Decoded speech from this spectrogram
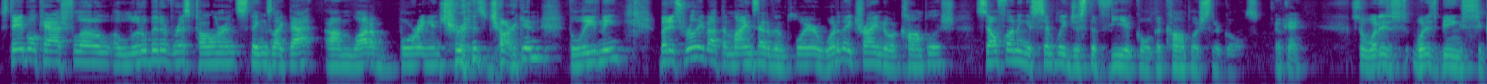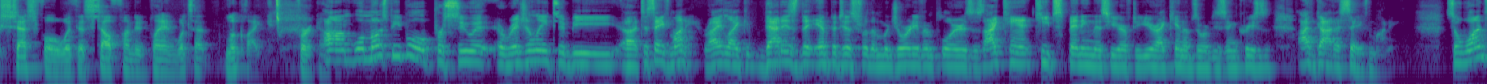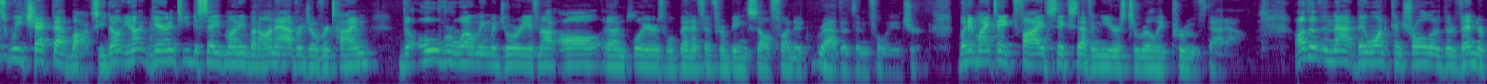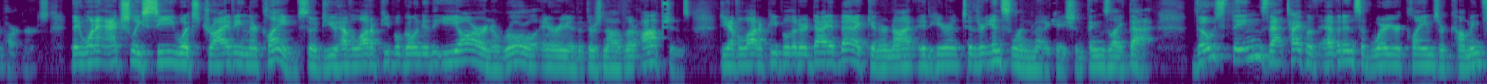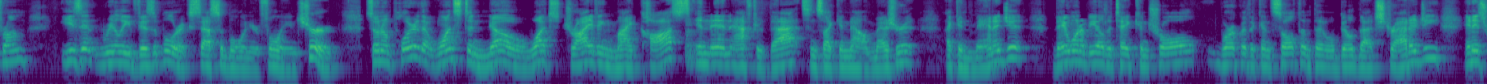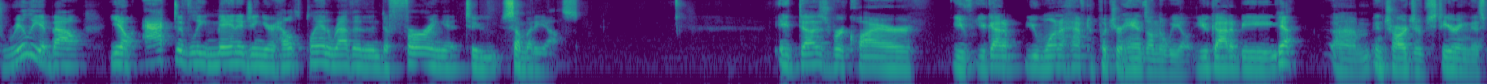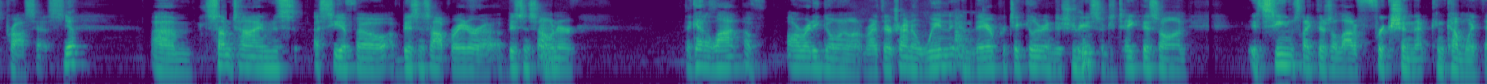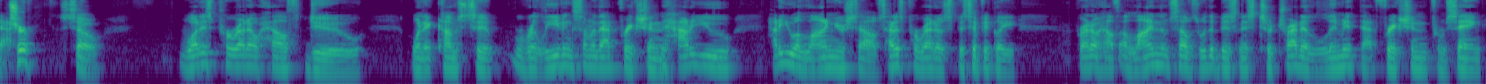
stable cash flow, a little bit of risk tolerance, things like that. Um, a lot of boring insurance jargon, believe me. But it's really about the mindset of employer. What are they trying to accomplish? Self funding is simply just the vehicle to accomplish their goals. Okay. So what is what is being successful with a self-funded plan? What's that look like for a company? Um, well, most people pursue it originally to be uh, to save money, right? Like that is the impetus for the majority of employers. Is I can't keep spending this year after year. I can't absorb these increases. I've got to save money. So once we check that box, you don't you're not guaranteed to save money, but on average over time, the overwhelming majority, if not all, employers will benefit from being self-funded rather than fully insured. But it might take five, six, seven years to really prove that out. Other than that, they want control of their vendor partners. They want to actually see what's driving their claims. So, do you have a lot of people going to the ER in a rural area that there's no other options? Do you have a lot of people that are diabetic and are not adherent to their insulin medication? Things like that. Those things, that type of evidence of where your claims are coming from, isn't really visible or accessible when you're fully insured. So, an employer that wants to know what's driving my costs, and then after that, since I can now measure it, I can manage it, they want to be able to take control, work with a consultant that will build that strategy. And it's really about, you know, actively managing your health plan rather than deferring it to somebody else. It does require you've you got to you want to have to put your hands on the wheel. You got to be yeah um, in charge of steering this process. Yep. Um, sometimes a CFO, a business operator, a, a business owner, they got a lot of already going on, right? They're trying to win in their particular industry. Mm-hmm. So to take this on, it seems like there's a lot of friction that can come with that. Sure. So, what does Pareto Health do when it comes to relieving some of that friction? How do you how do you align yourselves? How does Pareto specifically Pareto Health align themselves with a business to try to limit that friction from saying,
